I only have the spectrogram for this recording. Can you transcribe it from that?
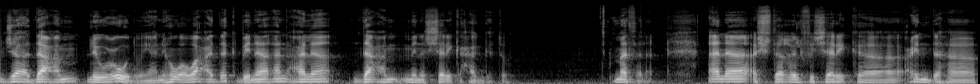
جاء دعم لوعوده يعني هو وعدك بناء على دعم من الشركة حقته. مثلا أنا أشتغل في شركة عندها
